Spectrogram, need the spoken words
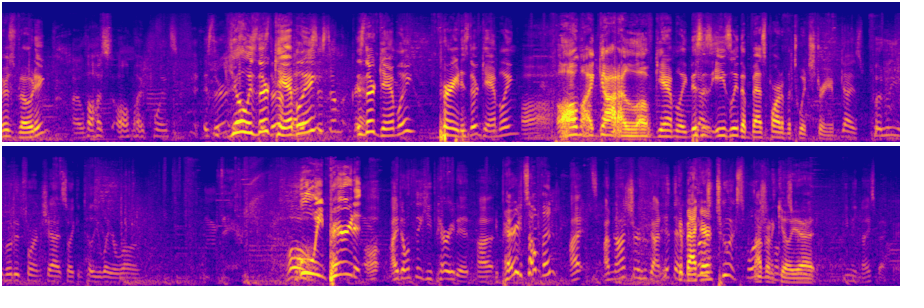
There's voting. I lost all my points. Is there? Yo, is there gambling? Is there gambling? Brain, is there gambling? Oh. Oh my god, I love gambling. This is easily the best part of a Twitch stream. Guys, put who you voted for in chat so I can tell you why you're wrong. Oh, he parried it. Oh, I don't think he parried it. Uh, He parried something. I, I'm not sure who got hit there. Get back there here. two explosions gonna kill yet. You mean nice back there.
